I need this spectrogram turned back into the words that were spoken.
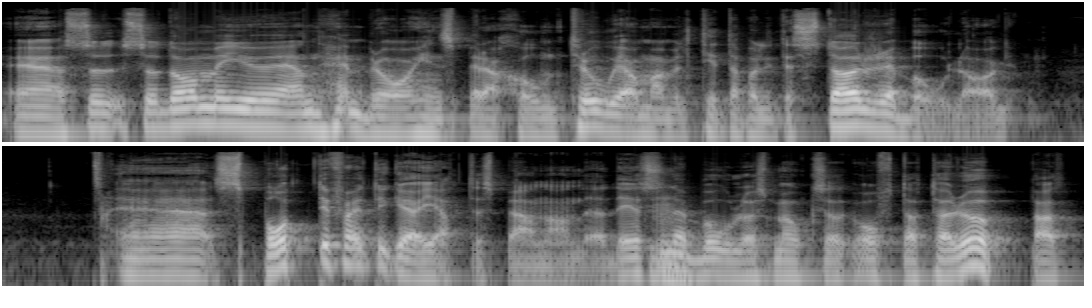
Eh, så, så de är ju en, en bra inspiration, tror jag, om man vill titta på lite större bolag. Eh, Spotify tycker jag är jättespännande. Det är sådana mm. bolag som jag också ofta tar upp. Att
